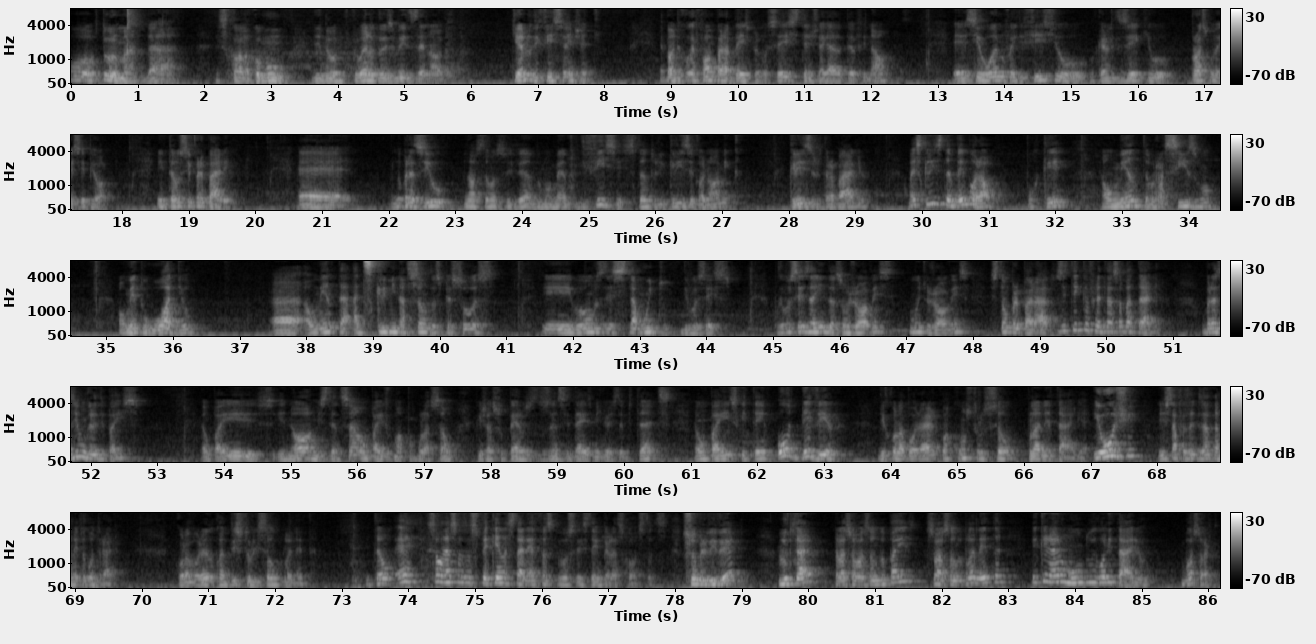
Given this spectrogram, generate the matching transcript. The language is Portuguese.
Ô, turma da Escola Comum de do, do ano 2019. Que ano difícil, hein, gente? É bom, de qualquer forma, parabéns para vocês terem chegado até o final. É, se o ano foi difícil, eu quero dizer que o próximo vai ser pior. Então se preparem. É, no Brasil, nós estamos vivendo momentos difíceis, tanto de crise econômica, crise do trabalho, mas crise também moral, porque aumenta o racismo, aumenta o ódio, uh, aumenta a discriminação das pessoas e vamos necessitar muito de vocês, porque vocês ainda são jovens, muito jovens, estão preparados e têm que enfrentar essa batalha. O Brasil é um grande país. É um país enorme extensão, um país com uma população que já supera os 210 milhões de habitantes, é um país que tem o dever de colaborar com a construção planetária. E hoje ele está fazendo exatamente o contrário, colaborando com a destruição do planeta. Então, é, são essas as pequenas tarefas que vocês têm pelas costas: sobreviver, lutar pela salvação do país, salvação do planeta e criar um mundo igualitário. Boa sorte.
